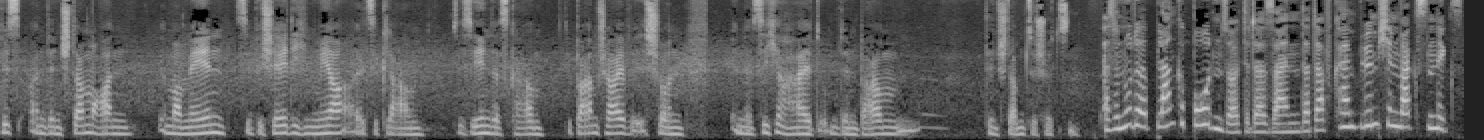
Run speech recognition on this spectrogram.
bis an den Stamm ran immer mähen. Sie beschädigen mehr, als Sie glauben. Sie sehen das kaum. Die Baumscheibe ist schon eine Sicherheit, um den Baum, den Stamm zu schützen. Also nur der blanke Boden sollte da sein. Da darf kein Blümchen wachsen, nichts.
